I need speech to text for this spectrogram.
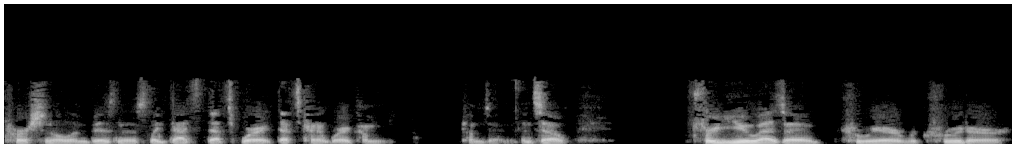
personal and business, like that's, that's where, that's kind of where it comes, comes in. And so, for you as a career recruiter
